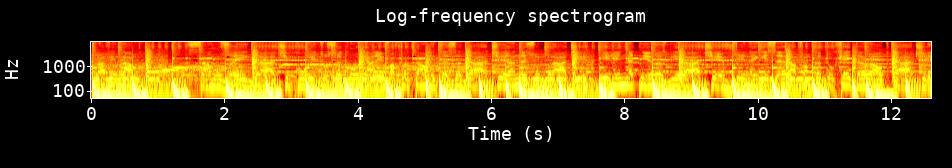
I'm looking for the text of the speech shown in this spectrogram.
Правим рап само за играчи, които са горяли в кварталните задачи, а не зубрачи или нетни разбирачи. Винаги се радвам като хейтера от качи.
